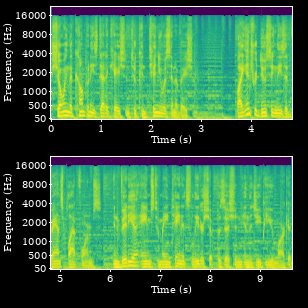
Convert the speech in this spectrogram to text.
showing the company's dedication to continuous innovation. By introducing these advanced platforms, NVIDIA aims to maintain its leadership position in the GPU market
